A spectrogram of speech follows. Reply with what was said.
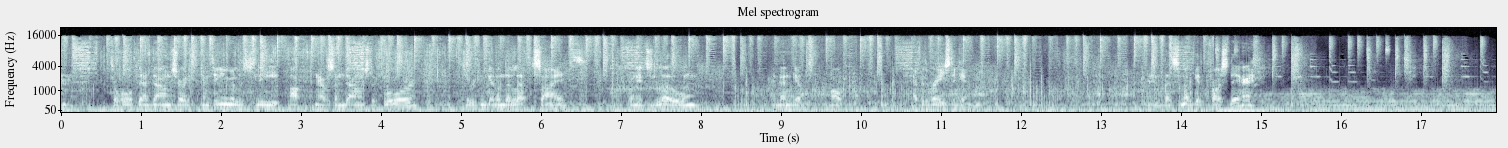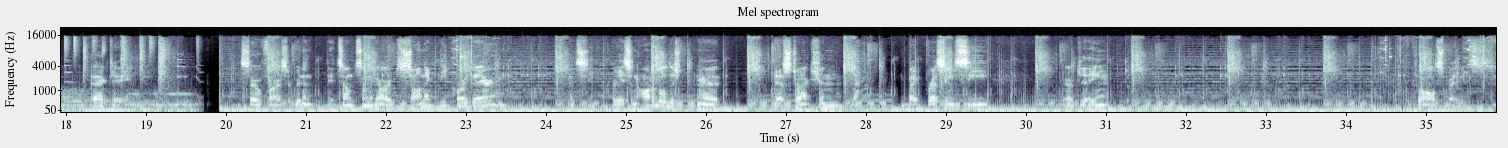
to hold that down so it continuously up ups and downs the floor, so we can get on the left side when it's low, and then get well have it raised again. And let's not get crushed there. Okay. So far, so good. It's something our sonic decoy there. Let's see. Creates an audible uh, distraction by pressing C. Okay. Crawl space.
